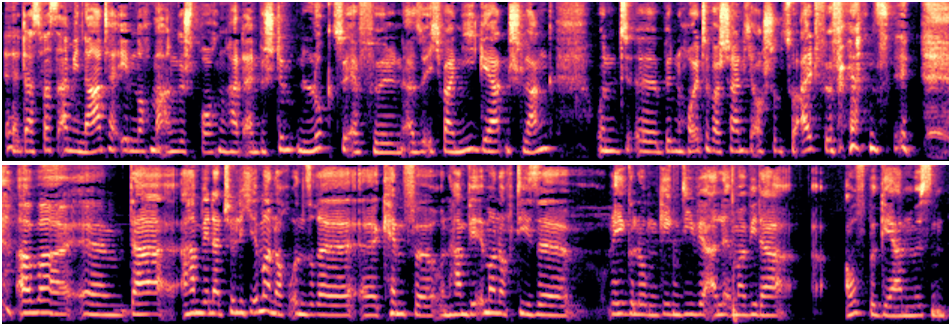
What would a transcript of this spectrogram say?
Äh, das, was Aminata eben nochmal angesprochen hat, einen bestimmten Look zu erfüllen. Also ich war nie gärtenschlank und äh, bin heute wahrscheinlich auch schon zu alt für Fernsehen. Aber ähm, da haben wir natürlich immer noch unsere äh, Kämpfe und haben wir immer noch diese Regelungen, gegen die wir alle immer wieder aufbegehren müssen.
